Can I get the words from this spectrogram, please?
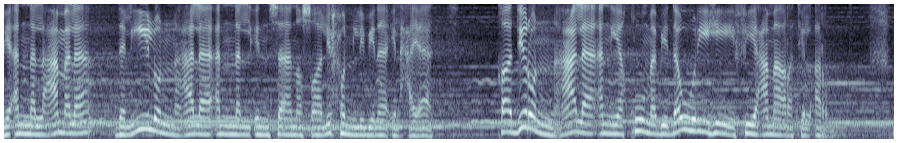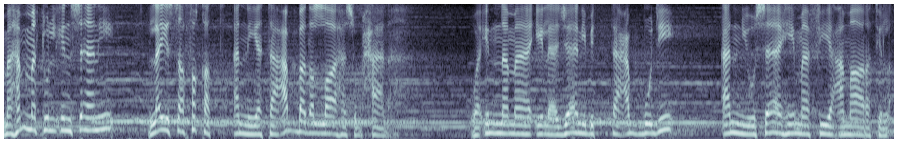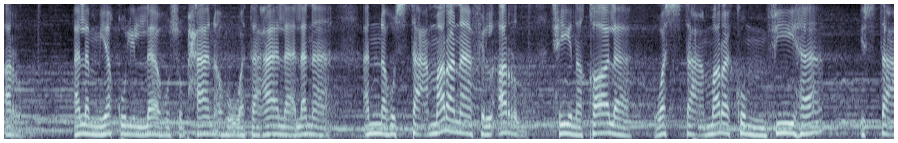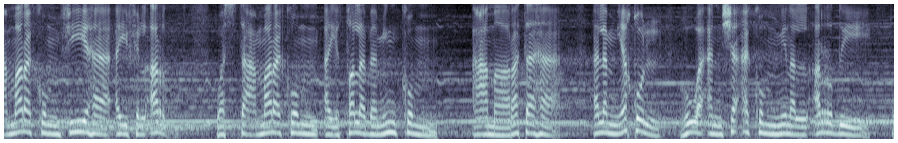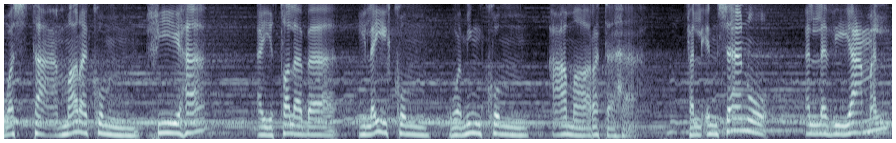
لأن العمل دليل على أن الإنسان صالح لبناء الحياة قادر على أن يقوم بدوره في عمارة الأرض. مهمة الإنسان ليس فقط أن يتعبد الله سبحانه وإنما إلى جانب التعبد أن يساهم في عمارة الأرض. ألم يقل الله سبحانه وتعالى لنا أنه استعمرنا في الأرض حين قال واستعمركم فيها استعمركم فيها أي في الأرض واستعمركم أي طلب منكم عمارتها. ألم يقل هو أنشأكم من الأرض واستعمركم فيها؟ أي طلب إليكم ومنكم عمارتها. فالإنسان الذي يعمل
